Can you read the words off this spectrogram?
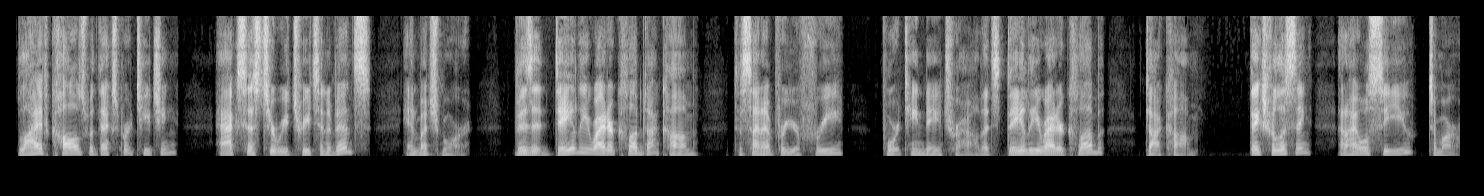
live calls with expert teaching, access to retreats and events, and much more. Visit dailywriterclub.com to sign up for your free 14 day trial. That's dailywriterclub.com. Thanks for listening, and I will see you tomorrow.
